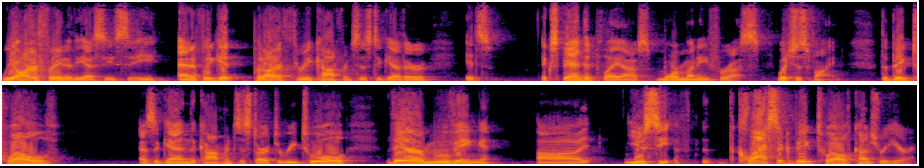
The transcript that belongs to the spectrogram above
We are afraid of the SEC, and if we get put our three conferences together, it's expanded playoffs, more money for us, which is fine. The Big 12, as again the conferences start to retool, they're moving uh, UC classic Big 12 country here.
